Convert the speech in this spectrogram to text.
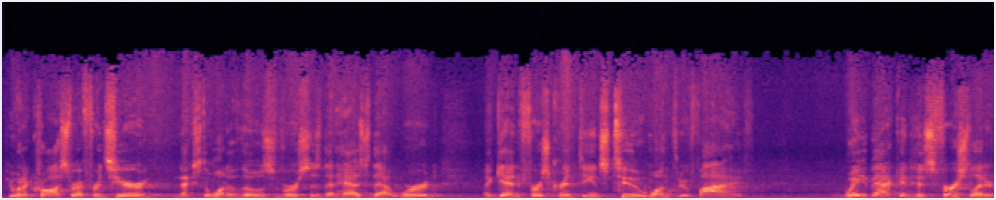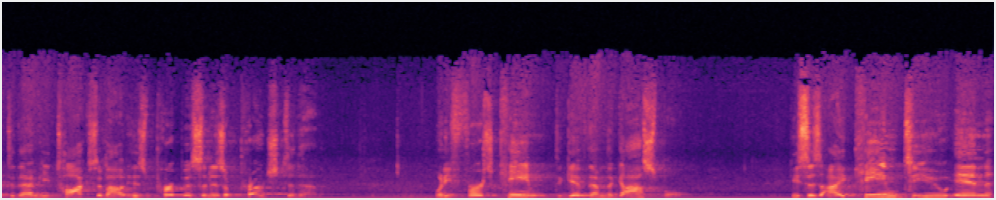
If you want to cross reference here next to one of those verses that has that word, again, 1 Corinthians 2 1 through 5. Way back in his first letter to them, he talks about his purpose and his approach to them when he first came to give them the gospel. He says, I came to you in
